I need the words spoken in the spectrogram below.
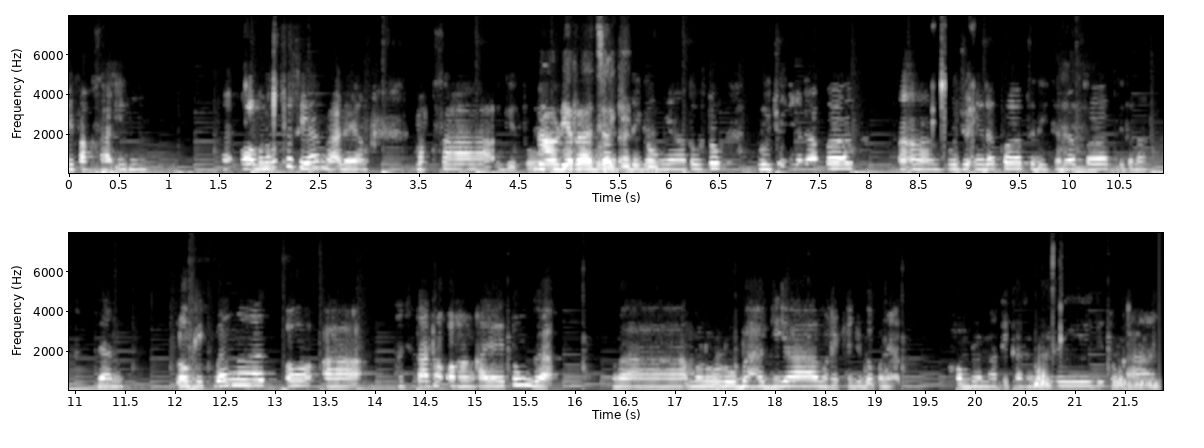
dipaksain. Nah, kalau menurutku sih ya nggak ada yang maksa gitu. Ngalir aja gitu. adegan-adegannya terus tuh lucunya dapet. Uh-uh, lucunya dapet sedihnya dapet gitu nah. Dan logik banget. Oh uh, ternyata orang kaya itu nggak nggak melulu bahagia. Mereka juga punya problematika sendiri gitu kan.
